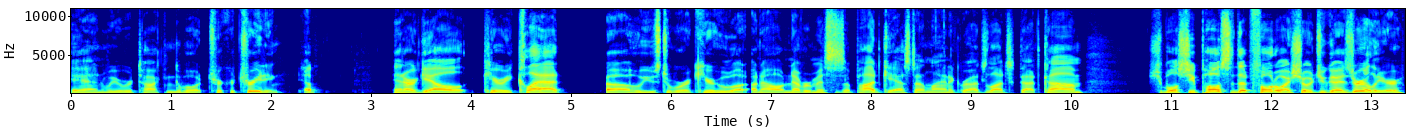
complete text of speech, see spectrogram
And we were talking about trick or treating. Yep. And our gal, Carrie Klatt, uh, who used to work here, who uh, now never misses a podcast online at garagelogic.com, she, well, she posted that photo I showed you guys earlier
